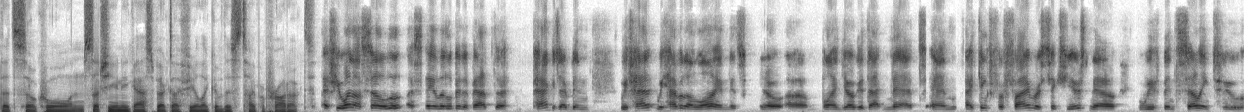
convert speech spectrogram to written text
that's so cool and such a unique aspect I feel like of this type of product. If you want, I'll sell a little, I'll say a little bit about the package. I've been, we've had, we have it online. It's you know uh, blindyoga.net, and I think for five or six years now, we've been selling to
